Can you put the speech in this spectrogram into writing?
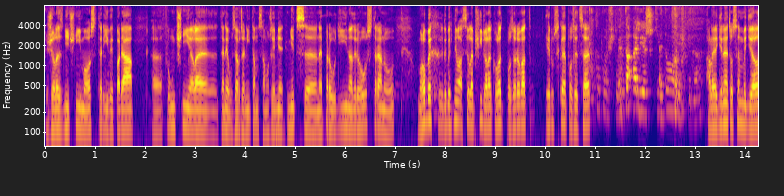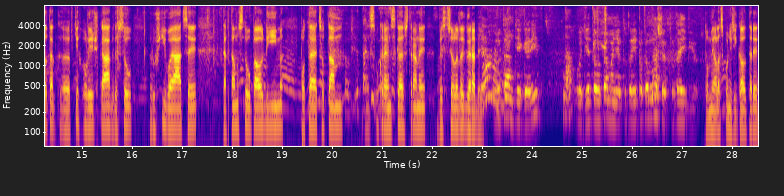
železniční most, který vypadá eh, funkční, ale ten je uzavřený, tam samozřejmě nic eh, neproudí na druhou stranu. Mohl bych, kdybych měl asi lepší dalekohled, pozorovat i ruské pozice. To Alěšky. Ale jediné, co jsem viděl, tak eh, v těch oliškách, kde jsou ruští vojáci, tak tam stoupal dým po té, co tam z ukrajinské strany vystřelili grady. tam, to mi alespoň říkal tedy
